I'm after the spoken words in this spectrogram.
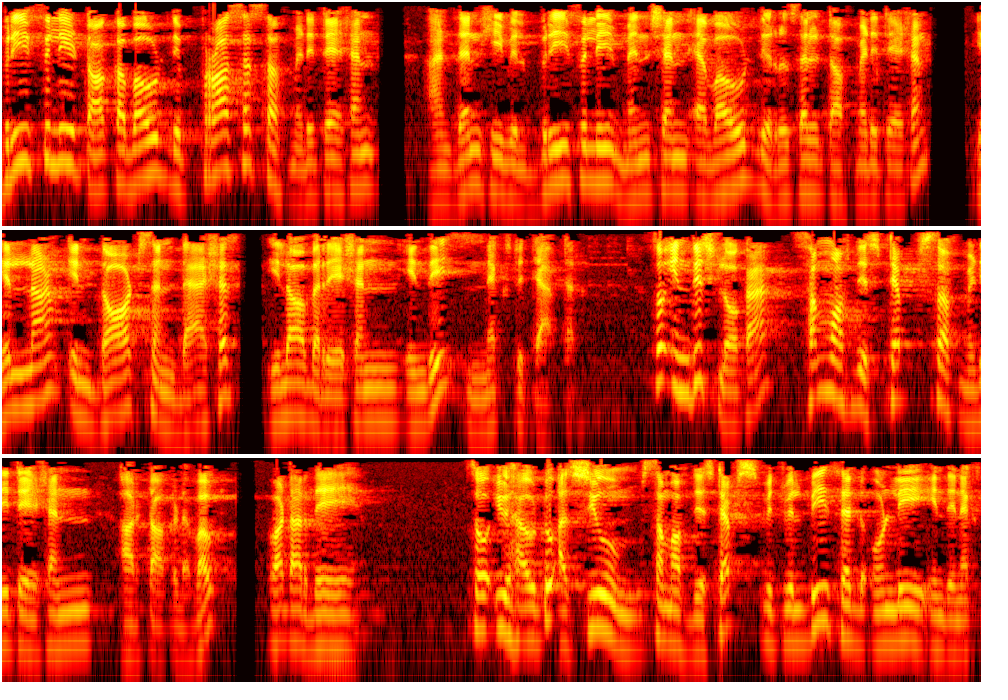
briefly talk about the process of meditation and then he will briefly mention about the result of meditation. Ellam in dots and dashes, elaboration in the next chapter. So in this shloka, some of the steps of meditation are talked about. What are they? So you have to assume some of the steps which will be said only in the next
